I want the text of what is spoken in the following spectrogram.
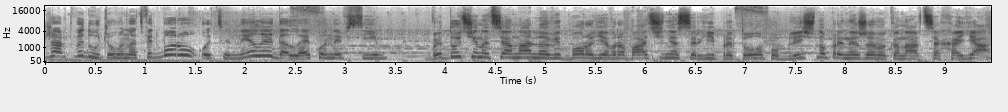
Жарт ведучого нацвідбору оцінили далеко не всі. Ведучий національного відбору Євробачення Сергій Притула публічно принижує виконавця Хаят.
